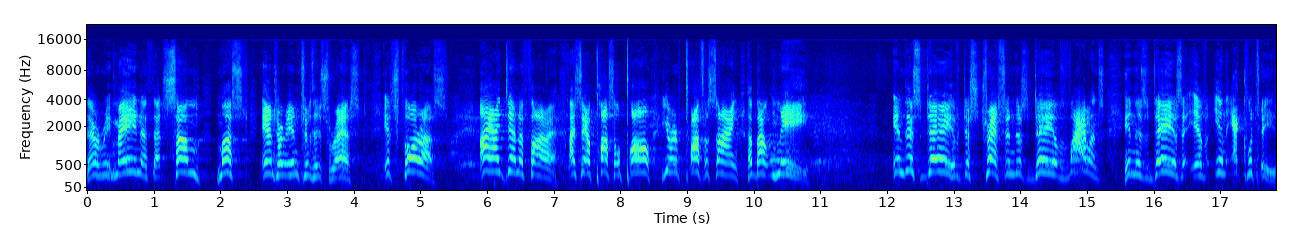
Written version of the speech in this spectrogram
there remaineth that some must enter into this rest. It's for us. I identify. I say, Apostle Paul, you're prophesying about me. In this day of distress, in this day of violence, in this day of inequities,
